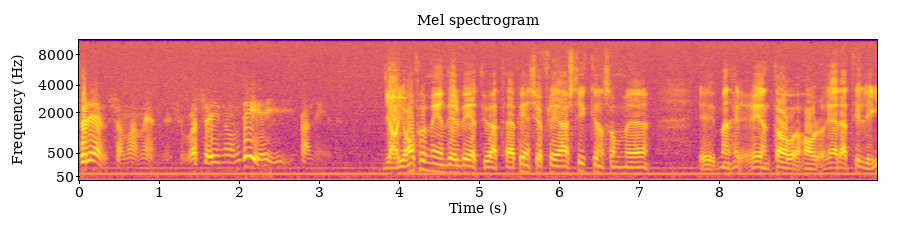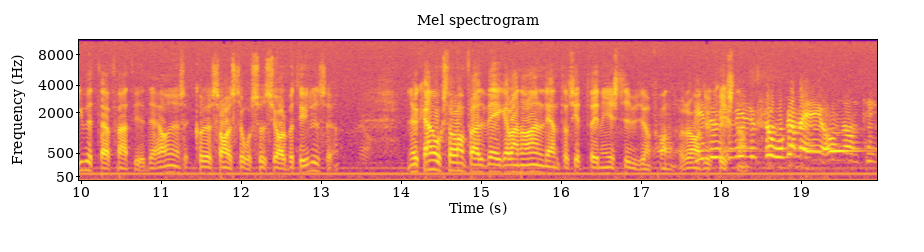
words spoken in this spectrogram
för ensamma människor. Vad säger ni om det i panelen? Ja, jag för min del vet ju att här finns ju flera stycken som eh, eh, man rent av har räddat till livet därför att det har en kolossalt stor social betydelse. Nu kan jag också vara för att Vegaman har anlänt och sitter inne i studion från Vill Radio du, Kristna. vill du fråga mig om någonting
